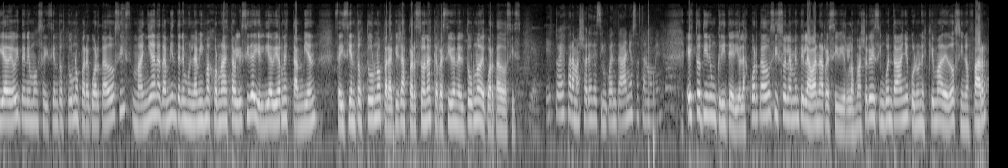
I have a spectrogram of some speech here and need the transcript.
Día de hoy tenemos 600 turnos para cuarta dosis, mañana también tenemos la misma jornada establecida y el día viernes también 600 turnos para aquellas personas que reciben el turno de cuarta dosis. ¿Esto es para mayores de 50 años hasta el momento? Esto tiene un criterio, las cuarta dosis solamente la van a recibir los mayores de 50 años con un esquema de dos Sinofar,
